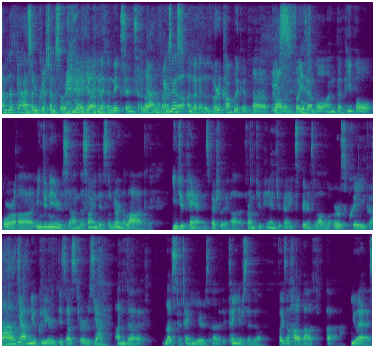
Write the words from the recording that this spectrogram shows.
I'm not answering question. I'm sorry. yeah, it makes sense a lot. Yeah, it makes And, sense. uh, another very complicated uh, problem. Yes, For yes. example, and the people or uh, engineers and the scientists learn a lot in Japan, especially uh, from Japan. Japan experienced a lot of earthquake, uh, Uh-huh, yeah. nuclear disasters, Yeah. and uh, last ten years, uh, ten years ago. For example, how about uh, U.S.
